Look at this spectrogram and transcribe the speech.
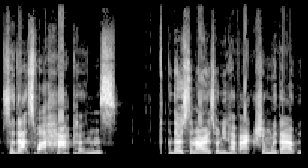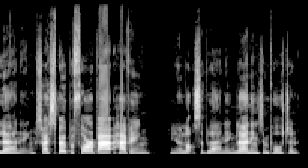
So that's what happens in those scenarios when you have action without learning. So I spoke before about having you know lots of learning. Learning's important.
